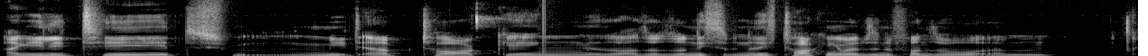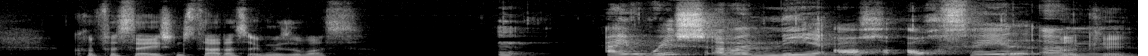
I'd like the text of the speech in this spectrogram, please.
Agilität, Meetup, Talking, also so nicht, nicht Talking, aber im Sinne von so ähm, Conversation Starters, irgendwie sowas? I wish, aber nee, auch, auch Fail. Ähm, okay.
